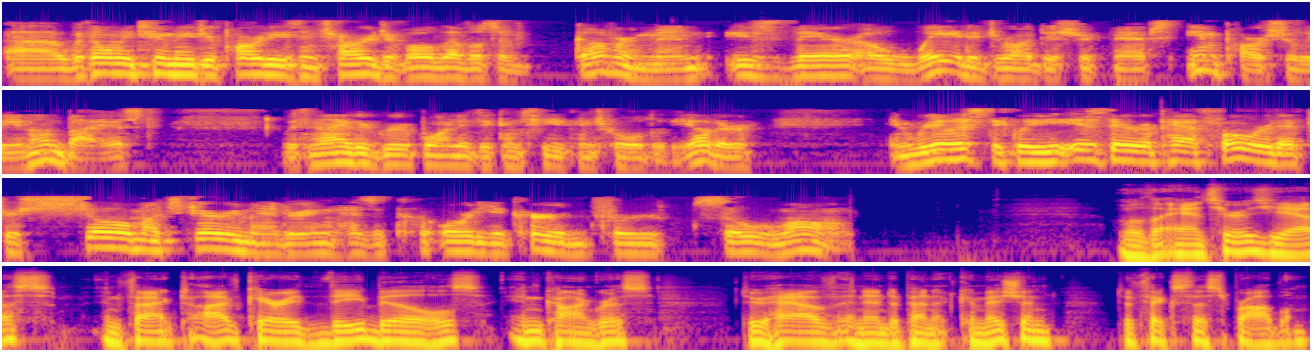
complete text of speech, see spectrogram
Uh, with only two major parties in charge of all levels of government, is there a way to draw district maps impartially and unbiased, with neither group wanting to concede control to the other? And realistically, is there a path forward after so much gerrymandering has already occurred for so long? Well, the answer is yes. In fact, I've carried the bills in Congress to have an independent commission to fix this problem.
